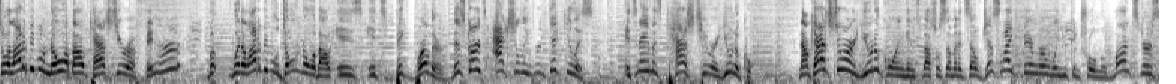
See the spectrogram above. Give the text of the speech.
So a lot of people know about Kashtira Fenrir, but what a lot of people don't know about is its big brother. This card's actually ridiculous. Its name is Kashtira Unicorn. Now, Kashtira Unicorn can special summon itself just like Fenrir when you control no monsters,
